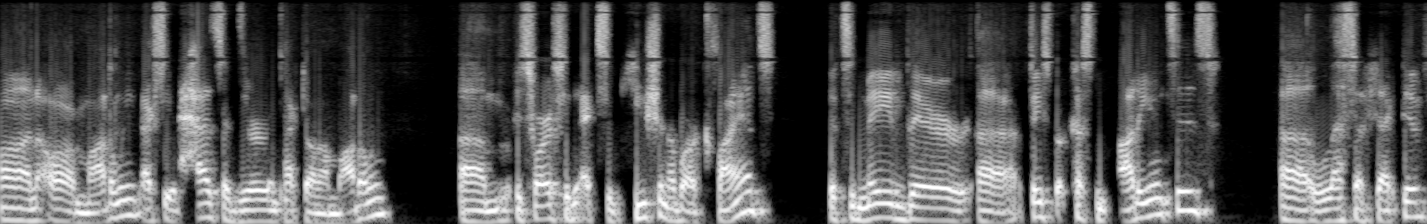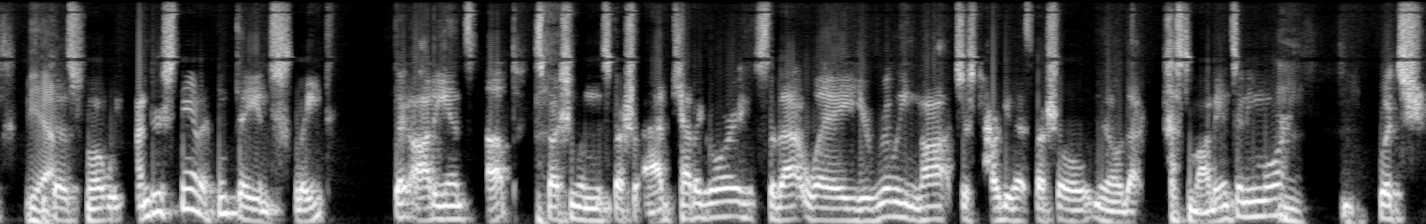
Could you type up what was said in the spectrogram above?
on our modeling. Actually, it has had zero impact on our modeling. Um, as far as the execution of our clients, it's made their uh, Facebook custom audiences uh, less effective Yeah. because from what we understand, I think they inflate their audience up, especially when in the special ad category. So that way, you're really not just targeting that special, you know, that custom audience anymore, Mm. which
